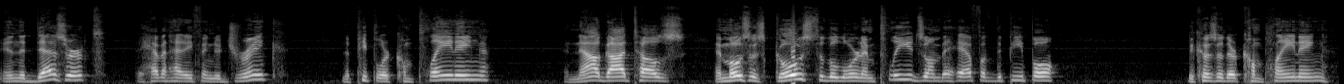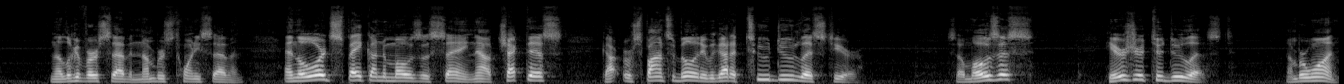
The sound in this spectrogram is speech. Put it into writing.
in the desert. They haven't had anything to drink. The people are complaining. And now God tells, and Moses goes to the Lord and pleads on behalf of the people because of their complaining. Now look at verse 7, Numbers 27. And the Lord spake unto Moses, saying, Now check this. Got responsibility. We got a to do list here. So, Moses, here's your to do list. Number one,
